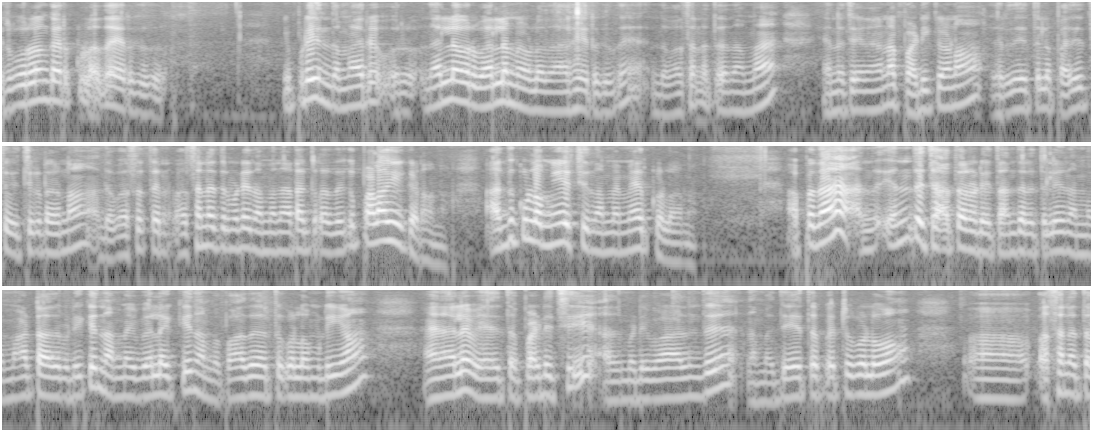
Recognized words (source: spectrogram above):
இருபுறம் கற்குள்ளதாக இருக்குது. இப்படி இந்த மாதிரி ஒரு நல்ல ஒரு வல்லமை உள்ளதாக இருக்குது. இந்த வசனத்தை நம்ம என்ன செய்யணும்னா படிக்கணும் ஹிருதயத்தில் பதித்து வச்சுக்கிடணும் அந்த வசத்தின் வசனத்தின்படி நம்ம நடக்கிறதுக்கு பழகிக்கிடணும். அதுக்குள்ள முயற்சி நம்ம மேற்கொள்ளணும். அப்போ தான் அந்த எந்த சாத்தானுடைய தந்திரத்திலையும் நம்ம மாட்டாதபடிக்கு நம்மை விலக்கி நம்ம பாதுகாத்து கொள்ள முடியும். அதனால் வேதத்தை படித்து அதன்படி வாழ்ந்து நம்ம தேயத்தை பெற்றுக்கொள்வோம். வசனத்தை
